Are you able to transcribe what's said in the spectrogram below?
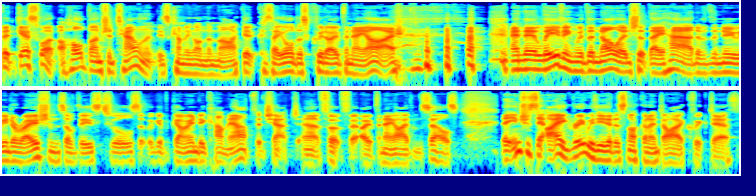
But guess what? A whole bunch of talent is coming on the market because they all just quit OpenAI and they're leaving with the knowledge that they had of the new iterations of these tools that were going to come out for chat uh, for, for OpenAI themselves. They're interesting. I agree with you that it's not going to die a quick death.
